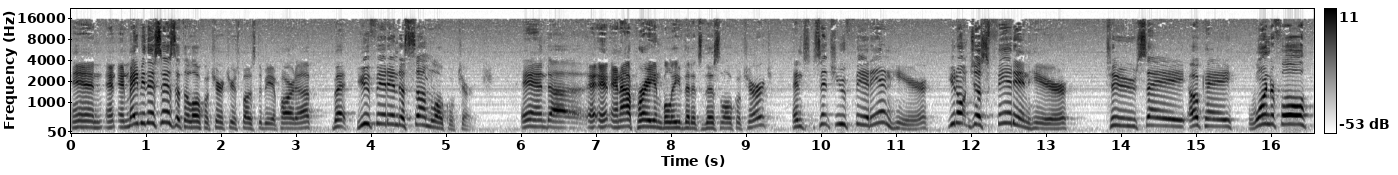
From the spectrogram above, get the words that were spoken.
And, and, and maybe this isn't the local church you're supposed to be a part of, but you fit into some local church. And, uh, and, and I pray and believe that it's this local church. And since you fit in here, you don't just fit in here to say, okay, wonderful,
